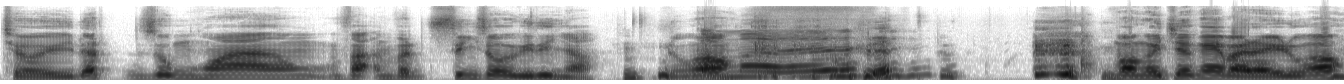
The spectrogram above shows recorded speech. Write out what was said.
trời đất dung hoa vạn vật sinh sôi cái gì nhở đúng không mọi người chưa nghe bài đấy đúng không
